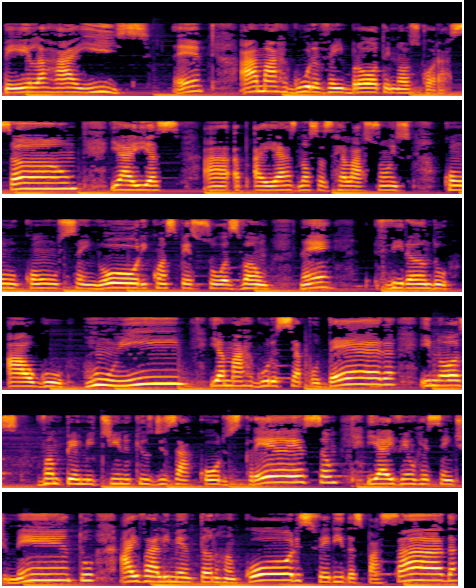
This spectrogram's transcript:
pela raiz. Né? A amargura vem e brota em nosso coração, e aí as, a, aí as nossas relações com, com o Senhor e com as pessoas vão, né? Virando algo ruim e a amargura se apodera e nós vamos permitindo que os desacordos cresçam e aí vem o ressentimento, aí vai alimentando rancores, feridas passadas,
